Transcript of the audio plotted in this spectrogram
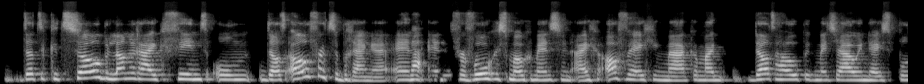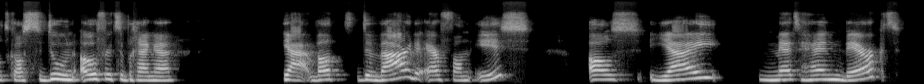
dat ik het zo belangrijk vind om dat over te brengen. En, en vervolgens mogen mensen hun eigen afweging maken. Maar dat hoop ik met jou in deze podcast te doen, over te brengen ja, wat de waarde ervan is als jij met hen werkt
